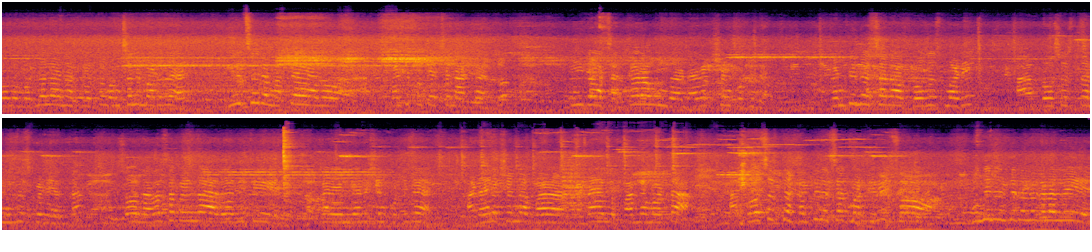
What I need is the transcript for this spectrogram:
ಮೊದಲು ಮೊದಲೆಲ್ಲ ಏನಾಗ್ತಾ ಇತ್ತು? ಒಂದ್ಸಲಿ ಮಾಡಿದ್ರೆ ನಿಲ್ಸಿದ್ರೆ ಮತ್ತೆ ಅದು ಮಲ್ಟಿಪ್ಲಿಕೇಶನ್ ಆಗ್ತಾ ಇತ್ತು. ಈಗ ಸರ್ಕಾರ ಒಂದು ಡೈರೆಕ್ಷನ್ ಕೊಟ್ಟಿದೆ. ಕಂಟಿನ್ಯೂಸ್ ಆಗಿ ಪ್ರೋಸೆಸ್ ಮಾಡಿ ಆ ಪ್ರೋಸೆಸ್ನ ನಿಲ್ಲಿಸ್ಬಿಡಿ ಅಂತ. ಸೊ ನಗರಸಭೆಯಿಂದ ಅದೇ ರೀತಿ ಸರ್ಕಾರ ಏನು ಡೈರೆಕ್ಷನ್ ಕೊಟ್ಟಿದೆ, ಆ ಡೈರೆಕ್ಷನ್ನ ಕಡ್ಡಾಯವಾಗಿ ಪಾಲನೆ ಮಾಡ್ತಾ ಆ ಪ್ರೋಸೆಸ್ನ ಕಂಟಿನ್ಯೂಸ್ ಆಗಿ ಮಾಡ್ತೀವಿ. ಸೊ ಮುಂದಿನ ದಿನಗಳಲ್ಲಿ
